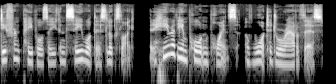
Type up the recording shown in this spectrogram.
different people so you can see what this looks like. But here are the important points of what to draw out of this.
